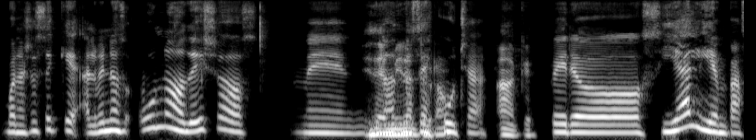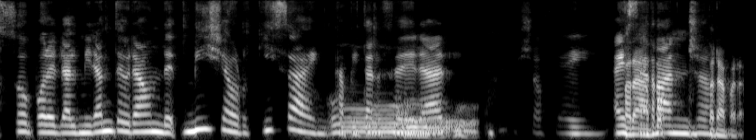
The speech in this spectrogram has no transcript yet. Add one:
Bueno, yo sé que al menos uno de ellos me, de no, no se Brown? escucha. Ah, ¿qué? Pero si alguien pasó por el almirante Brown de Villa Urquiza en Capital Federal, Uh, yo fui ahí, a ese rancho. pará, pará.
